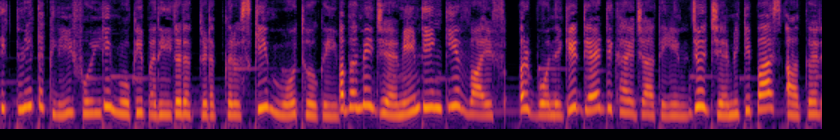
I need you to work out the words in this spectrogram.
इतनी तकलीफ़ हुई की मौके पर ही तड़प तड़प कर उसकी मौत हो गई अब हमें जेमी किंग की वाइफ और बोने के डैड दिखाई जाती है, जो जेमी के पास आकर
